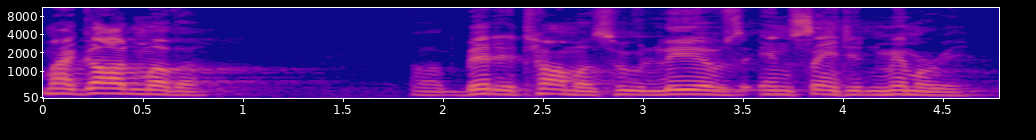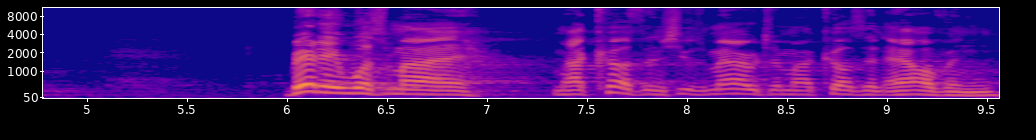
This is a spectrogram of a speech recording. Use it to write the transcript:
My godmother, uh, Betty Thomas, who lives in sainted memory. Betty was my, my cousin. She was married to my cousin Alvin.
